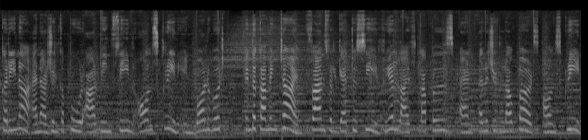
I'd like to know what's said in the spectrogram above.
Kareena and Arjun Kapoor are being seen on screen in Bollywood, in the coming time, fans will get to see real-life couples and alleged lovebirds on screen.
